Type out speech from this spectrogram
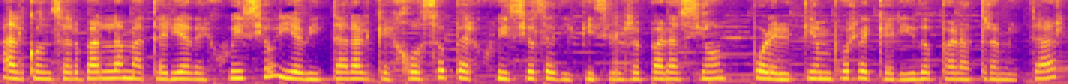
al conservar la materia de juicio y evitar al quejoso perjuicios de difícil reparación por el tiempo requerido para tramitar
